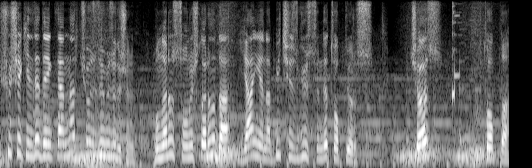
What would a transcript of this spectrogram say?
şu şekilde denklemler çözdüğümüzü düşünün. Bunların sonuçlarını da yan yana bir çizgi üstünde topluyoruz. Çöz, topla.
